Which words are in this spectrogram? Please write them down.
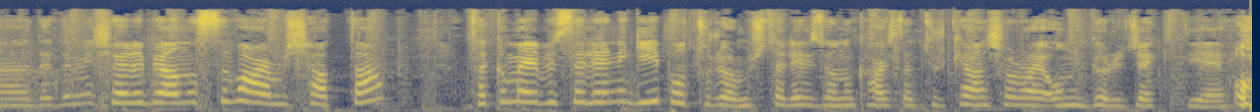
Ee, dedemin şöyle bir anısı varmış hatta. Takım elbiselerini giyip oturuyormuş televizyonun karşısında. Türkan Şoray onu görecek diye.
